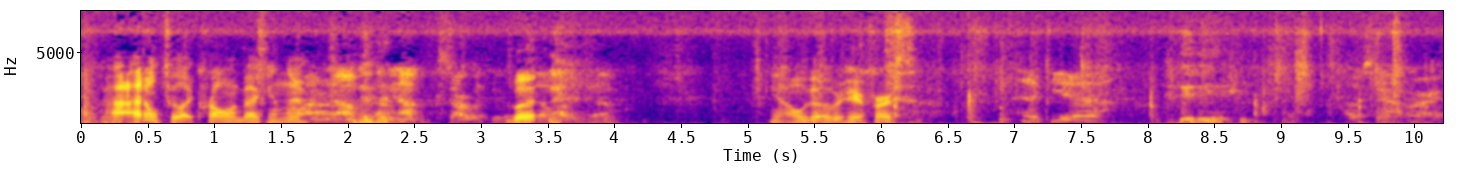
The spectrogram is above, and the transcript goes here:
I, I don't feel like crawling back in Well, I there. don't know. I'll, I mean, I'll start with you. But- Tell how to go. Yeah, we'll go over here first. Heck yeah. Oh snap! All right.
